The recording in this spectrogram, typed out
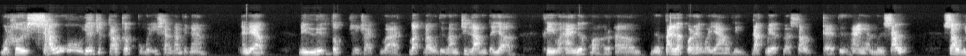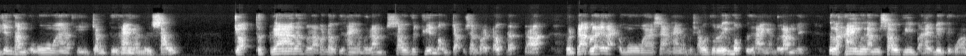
một hơi sáu giới chức cao cấp của Mỹ sang thăm Việt Nam. Anh thấy không đi liên tục xuyên sạch và bắt đầu từ năm 95 tới giờ. Khi mà hai nước mở uh, tái lập quan hệ ngoại giao thì đặc biệt là sau kể từ 2016 sau cái chuyến thăm của Obama thì trong từ 2016 cho thực ra đó là bắt đầu từ 2015 sau cái chuyến mà ông Trọng sang tòa ốc đó, đó. Rồi đáp lễ lại ông Obama sang 2016 tôi lấy mốc từ 2015 đi. Tức là 20 năm sau khi hai bên từ hòa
